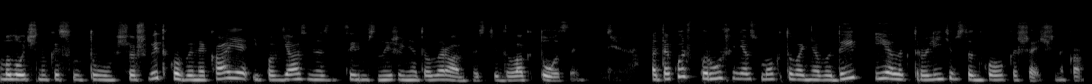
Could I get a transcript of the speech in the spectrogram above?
молочну кислоту, що швидко виникає і пов'язане з цим зниження толерантності до лактози. а також порушення всмоктування води і електролітів з тонкого кишечника.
